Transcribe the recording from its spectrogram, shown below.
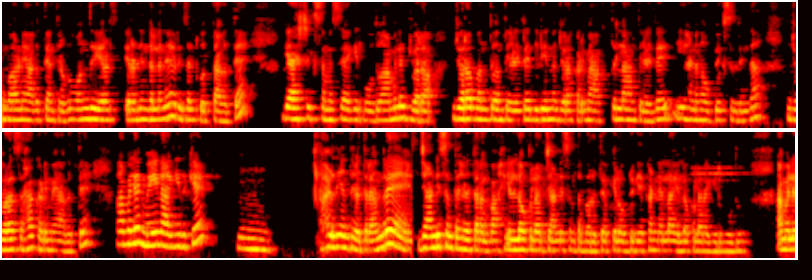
ನಿವಾರಣೆ ಆಗುತ್ತೆ ಅಂತ ಹೇಳ್ಬೋದು. ಒಂದು, ಎರಡು ಎರಡು ದಿನದಲ್ಲೇ ರಿಸಲ್ಟ್ ಗೊತ್ತಾಗುತ್ತೆ. ಗ್ಯಾಸ್ಟ್ರಿಕ್ ಸಮಸ್ಯೆ ಆಗಿರ್ಬೋದು, ಆಮೇಲೆ ಜ್ವರ. ಜ್ವರ ಬಂತು ಅಂತ ಹೇಳಿದರೆ ದಿಢೀರ್ನ ಜ್ವರ ಕಡಿಮೆ ಆಗ್ತಿಲ್ಲ ಅಂತ ಹೇಳಿದರೆ ಈ ಹಣ್ಣನ್ನು ಉಪಯೋಗಿಸೋದ್ರಿಂದ ಜ್ವರ ಸಹ ಕಡಿಮೆ ಆಗುತ್ತೆ. ಆಮೇಲೆ ಮೇಯ್ನ್ ಆಗಿ ಇದಕ್ಕೆ ಹಳದಿ ಅಂತ ಹೇಳ್ತಾರೆ. ಅಂದರೆ ಜಾಂಡಿಸ್ ಅಂತ ಹೇಳ್ತಾರಲ್ವಾ? ಯೆಲ್ಲೋ ಕಲರ್ ಜಾಂಡಿಸ್ ಅಂತ ಬರುತ್ತೆ. ಕೆಲವೊಬ್ಬರಿಗೆ ಕಣ್ಣೆಲ್ಲ ಯೆಲ್ಲೋ ಕಲರ್ ಆಗಿರ್ಬೋದು. ಆಮೇಲೆ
